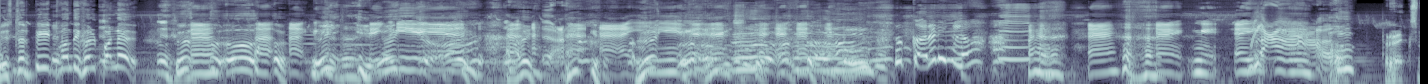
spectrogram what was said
மிஸ்டர் பீட் வந்து ஹெல்ப் பண்ணு. கரடிங்களா? ரெக்ஸ்.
